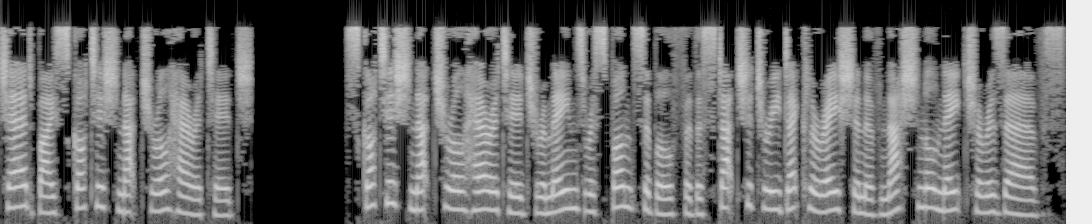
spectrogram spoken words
chaired by Scottish Natural Heritage. Scottish Natural Heritage remains responsible for the statutory declaration of national nature reserves.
